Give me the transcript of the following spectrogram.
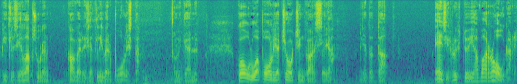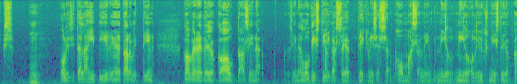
Beatlesin lapsuuden kaveri sieltä Liverpoolista. Oli käynyt koulua Paul ja Georgein kanssa ja, ja tota, ensin ryhtyi ihan vaan roudariksi. Mm. Oli sitä lähipiiriä ja tarvittiin kavereita, jotka auttaa siinä, siinä logistiikassa ja teknisessä hommassa, niin Neil, Neil oli yksi niistä, jotka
